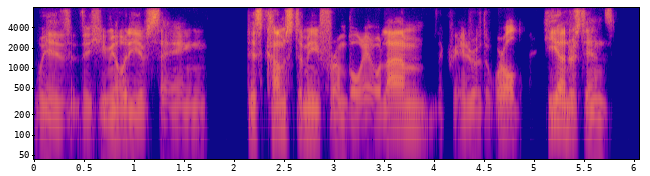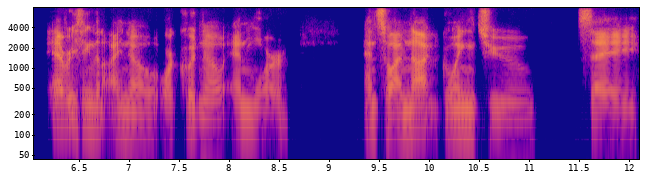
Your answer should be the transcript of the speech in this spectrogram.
with the humility of saying, this comes to me from Borei Olam, the creator of the world. He understands everything that I know or could know and more. And so I'm not going to say,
